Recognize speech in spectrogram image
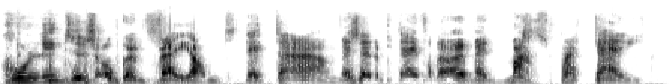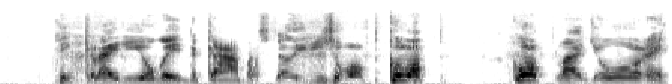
GroenLinks is ook een vijand. Denk daaraan. Wij zijn de Partij van de Arbeid. Machtspartij. Geen kleine jongen in de Kamer. Stel je niet zo op. Kom op. Kom op, laat je horen.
